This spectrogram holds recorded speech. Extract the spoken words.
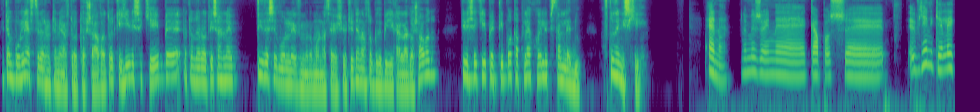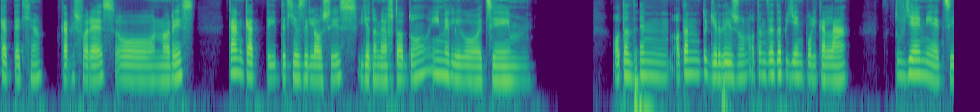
ήταν πολύ αυστηρός με τον εαυτό το Σάββατο και γύρισε και είπε, τον ρωτήσανε τι δεν σε βολεύει με το μονοθέσιο, τι ήταν αυτό που δεν πήγε καλά το Σάββατο. Γύρισε και είπε τίποτα, απλά έχω έλλειψη ταλέντου. Αυτό δεν ισχύει. Ε, ναι. Νομίζω είναι κάπως. Ε, βγαίνει και λέει κάτι τέτοια κάποιες φορές ο Νόρι. Κάνει κάτι τέτοιες δηλώσεις για τον εαυτό του. Είναι λίγο έτσι. Όταν, δεν, όταν τον κερδίζουν, όταν δεν τα πηγαίνει πολύ καλά, του βγαίνει έτσι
